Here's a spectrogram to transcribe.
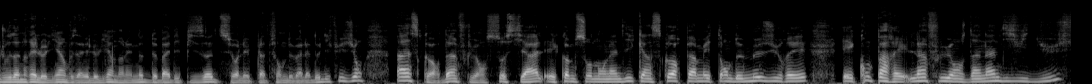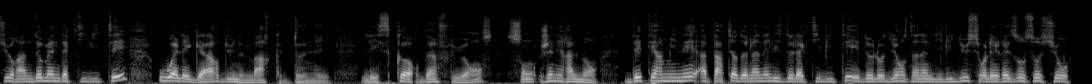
je vous donnerai le lien, vous avez le lien dans les notes de bas d'épisode sur les plateformes de balado-diffusion. Un score d'influence sociale est, comme son nom l'indique, un score permettant de mesurer et comparer l'influence d'un individu sur un domaine d'activité ou à l'égard d'une marque donnée. Les scores d'influence sont généralement déterminés à partir de l'analyse de l'activité et de l'audience d'un individu sur les réseaux sociaux.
